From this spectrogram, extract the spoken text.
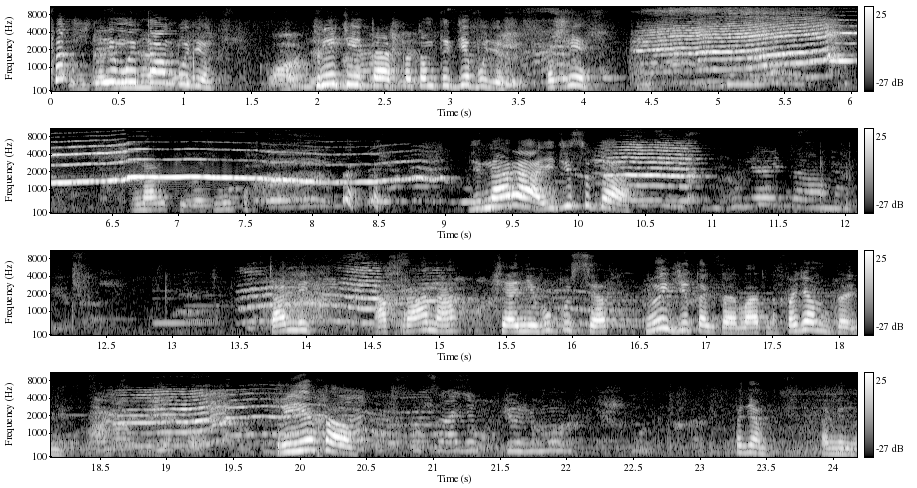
Пошли, мы там будем. Третий этаж, потом ты где будешь? Пошли. На руки возьми. Динара, иди сюда. Там ведь охрана. Тебя не выпустят. Ну иди тогда, ладно. Пойдем, Давид. Мама, приехал. Приехал? Пойдем, Амина.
